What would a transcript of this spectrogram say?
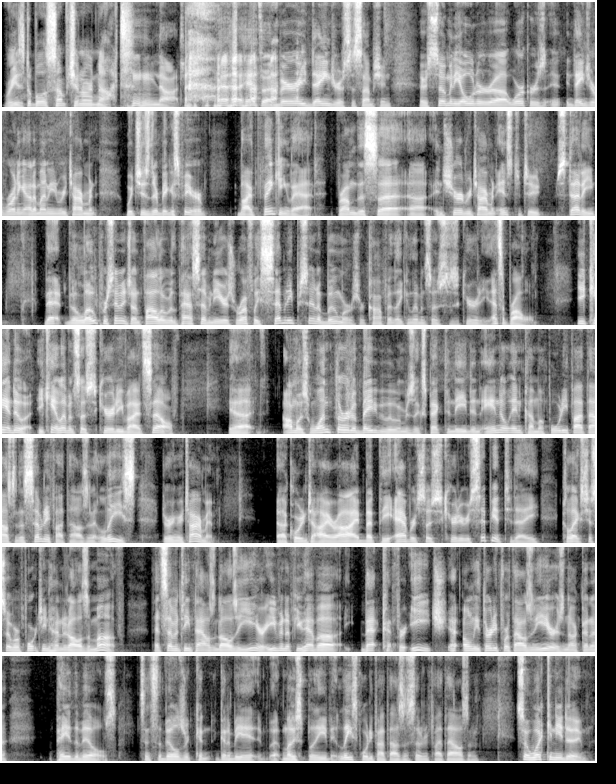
Reasonable assumption or not? Not. it's a very dangerous assumption. There's so many older uh, workers in, danger of running out of money in retirement, which is their biggest fear. By thinking that, from this uh, uh, Insured Retirement Institute study, that the low percentage on file over the past seven years, roughly 70% of boomers are confident they can live in Social Security. That's a problem. You can't do it. You can't live in Social Security by itself. Uh, almost one third of baby boomers expect to need an annual income of 45000 to 75000 at least during retirement, according to IRI. But the average Social Security recipient today collects just over $1,400 a month. That's seventeen thousand dollars a year. Even if you have a that for each, uh, only thirty four thousand a year is not going to pay the bills, since the bills are going to be uh, most believe at least forty five thousand, seventy five thousand. So what can you do?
